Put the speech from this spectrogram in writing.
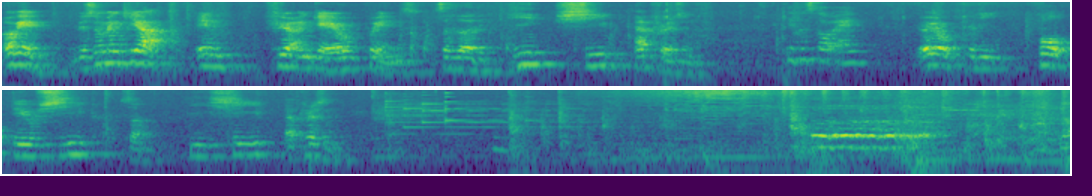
Okay, hvis nu man giver en fyr en gave på engelsk, så hedder det he, sheep, a prison. Det forstår jeg ikke. Jo jo, fordi får, det er jo sheep, så he, sheep, a prison. Nå.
